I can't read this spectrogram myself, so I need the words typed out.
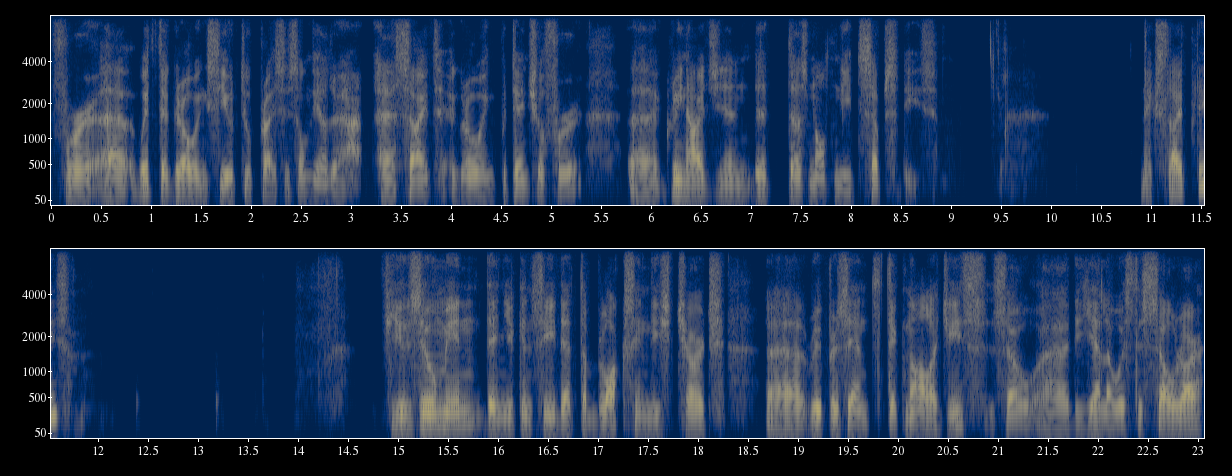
for, uh, with the growing CO2 prices on the other uh, side, a growing potential for uh, green hydrogen that does not need subsidies. Next slide, please. If you zoom in, then you can see that the blocks in this chart uh, represent technologies. So uh, the yellow is the solar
